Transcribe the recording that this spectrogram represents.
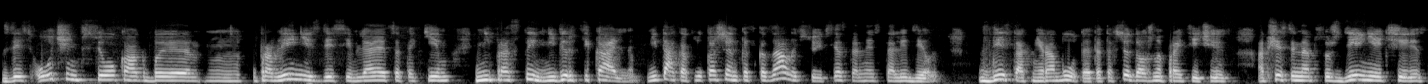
Здесь очень все как бы э, управление здесь является таким непростым, не вертикальным. Не так, как Лукашенко сказал, и все, и все остальные стали делать. Здесь так не работает. Это все должно пройти через общественное обсуждение, через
